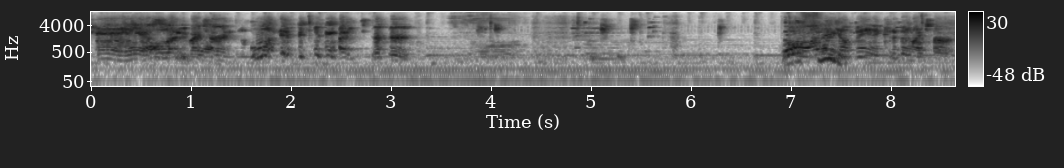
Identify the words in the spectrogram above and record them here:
Mm, yes. Oh, let it be my turn. Let it be my turn. Oh, Oh, I didn't sweet. in. It could have been my turn.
